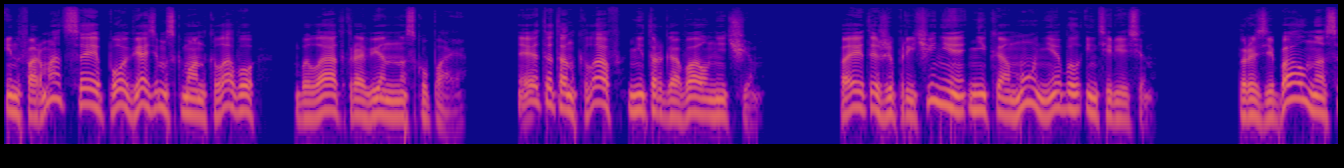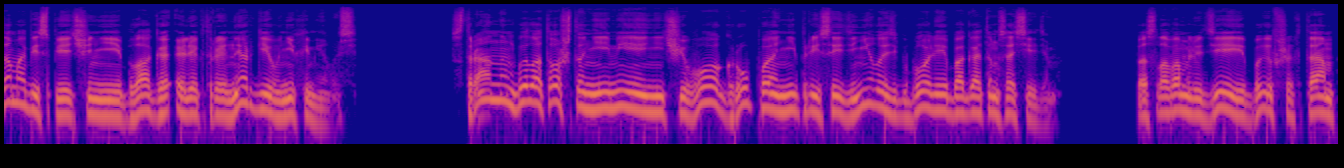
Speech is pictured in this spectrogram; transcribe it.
Информация по Вяземскому анклаву была откровенно скупая. Этот анклав не торговал ничем. По этой же причине никому не был интересен. Прозябал на самообеспечении, благо электроэнергии у них имелось. Странным было то, что, не имея ничего, группа не присоединилась к более богатым соседям. По словам людей, бывших там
